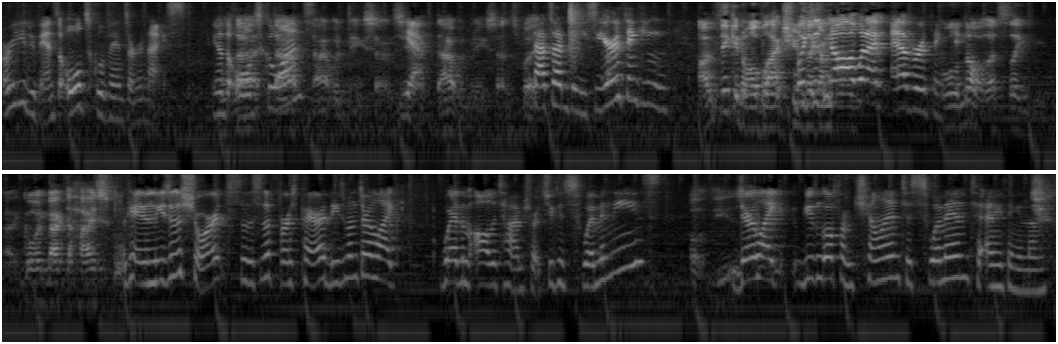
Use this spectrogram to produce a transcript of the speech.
Or you could do Vans. The old school Vans are nice. You know the Well, old school that- ones? That would make sense. Yeah. That would make sense. But That's what I'm thinking. So you're thinking I'm thinking all black shoes. which like is I'm not going- what I'm ever thinking. Well, no, that's like uh, going back to high school. Okay, then these are the shorts. So this is the first pair. These ones are like wear them all the time shorts. You can swim in these. Oh, these. They're like you can go from chilling to swimming to anything in them.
